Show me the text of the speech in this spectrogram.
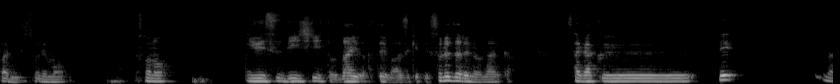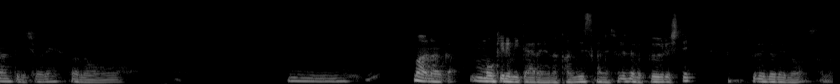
ぱりそれも、その USDC と台を例えば預けて、それぞれのなんか差額で、なんて言うんでしょうね、その、うん、まあなんか儲けるみたいなような感じですかね。それぞれプールして、それぞれのその、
